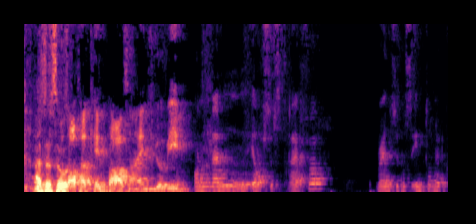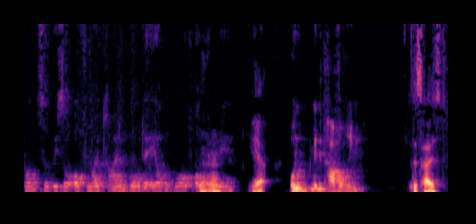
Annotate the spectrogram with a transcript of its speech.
muss, also so muss auch erkennbar sein, für wen. Und dann erstes Treffen, wenn es übers Internet kommt, sowieso auf neutralem Boden irgendwo auf Augenhöhe. Mhm. Ja. Und mit Covering. Das heißt?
